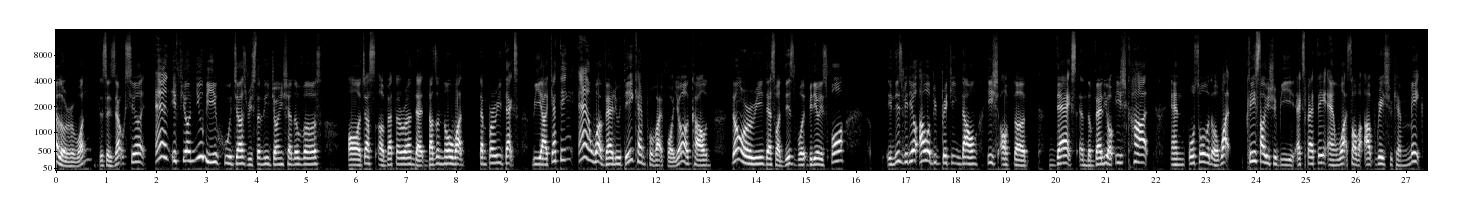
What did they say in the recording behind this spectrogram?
Hello everyone, this is Zelx here, and if you're a newbie who just recently joined Shadowverse, or just a veteran that doesn't know what temporary decks we are getting and what value they can provide for your account, don't worry, that's what this video is for. In this video, I will be breaking down each of the decks and the value of each card, and also the what playstyle you should be expecting and what sort of upgrades you can make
